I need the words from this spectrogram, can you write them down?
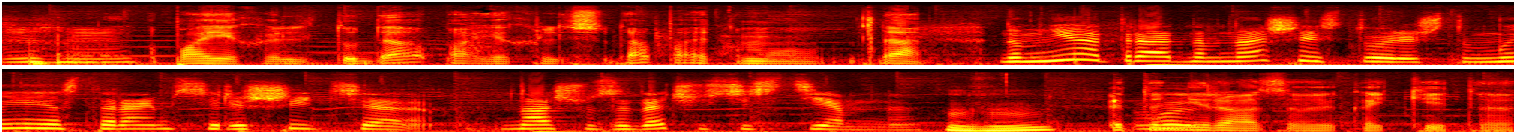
Мгм. Поехали туда, поехали сюда, поэтому да. Но мне отрадно в нашей истории, что мы стараемся решить э, нашу задачу системно. Мгм. Это Вот. не разовые какие-то.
